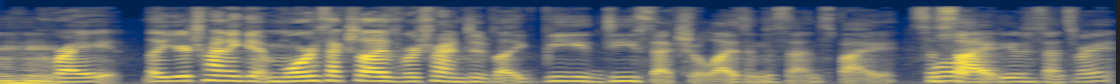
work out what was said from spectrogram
Mm-hmm. right? Like you're trying to get more sexualized. We're trying to like be desexualized in a sense by society, in a sense, right?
